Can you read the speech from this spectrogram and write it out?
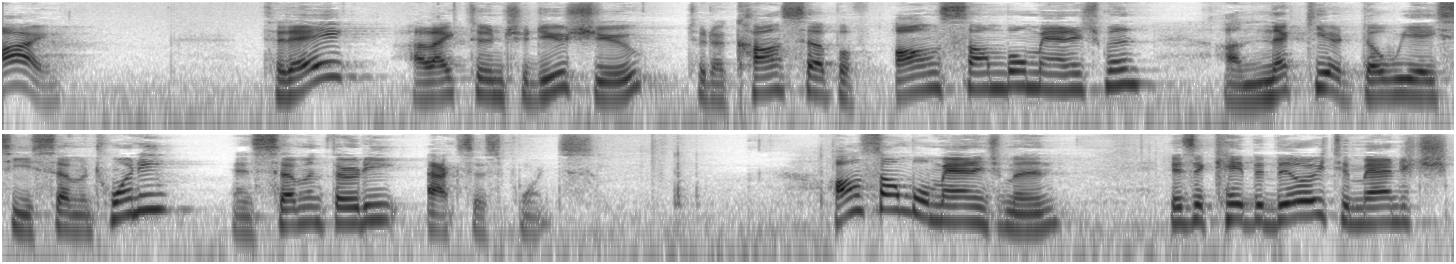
Hi. Today, I'd like to introduce you to the concept of ensemble management on Netgear WAC 720 and 730 access points. Ensemble management is a capability to manage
